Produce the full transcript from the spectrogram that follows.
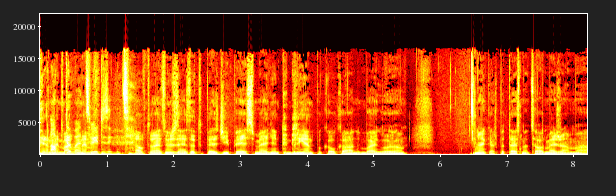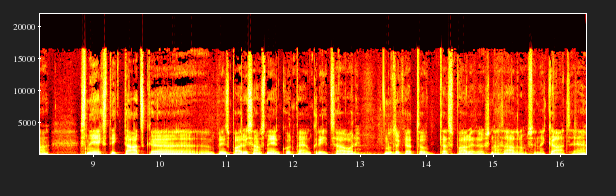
Ja, aptuvens virziens. Aptuvens virziens, tad tu pēc GPS mēģini brien pa kaut kādu baigo, vienkārši pat taisnot cauri mežām. Uh, sniegs tik tāds, ka principā ar visām sniega kurpēm krīt cauri. Nu, tu, tas pārvietošanās ātrums ir nekāds. Ja?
